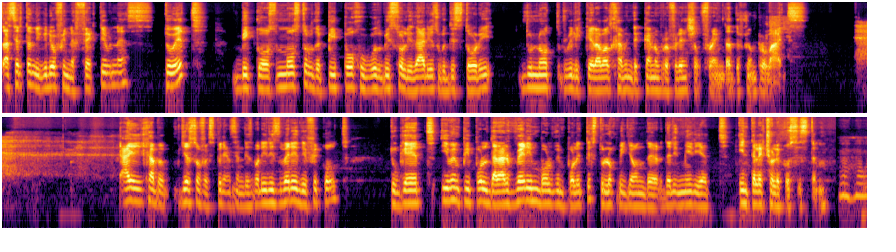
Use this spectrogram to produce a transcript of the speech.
a certain degree of ineffectiveness to it because most of the people who would be solidarious with this story do not really care about having the kind of referential frame that the film provides. I have years of experience in this, but it is very difficult to get even people that are very involved in politics to look beyond their, their immediate intellectual ecosystem. Mm-hmm.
